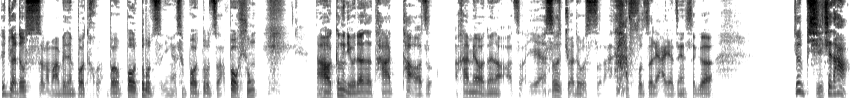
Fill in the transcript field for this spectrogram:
就决斗死了嘛，被人爆头了，爆爆肚子，应该是爆肚子啊，爆胸。然后更牛的是他他儿子汉密尔顿的儿子也是决斗死了，他父子俩也真是个。就是脾气大，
